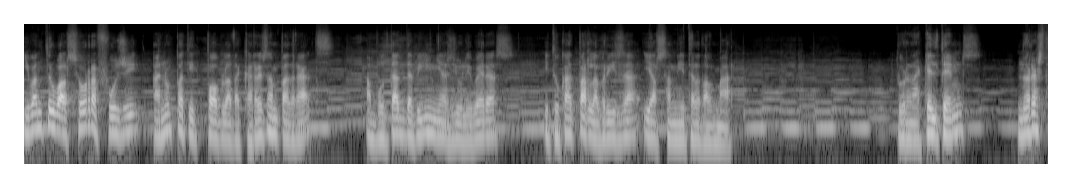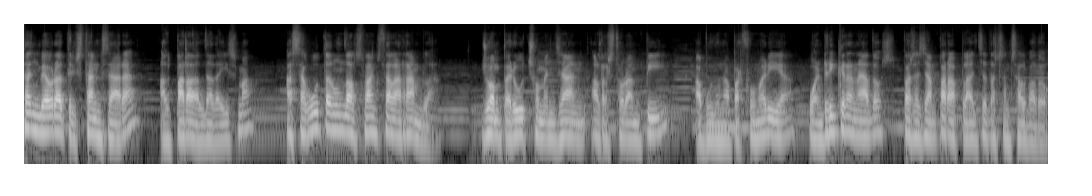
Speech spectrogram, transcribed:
i van trobar el seu refugi en un petit poble de carrers empedrats, envoltat de vinyes i oliveres i tocat per la brisa i el sanitre del mar. Durant aquell temps, no era estrany veure Tristan Zara, el pare del dadaisme, assegut en un dels bancs de la Rambla, Joan Perucho menjant al restaurant Pi, avui una perfumeria, o Enric Granados passejant per la platja de Sant Salvador.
